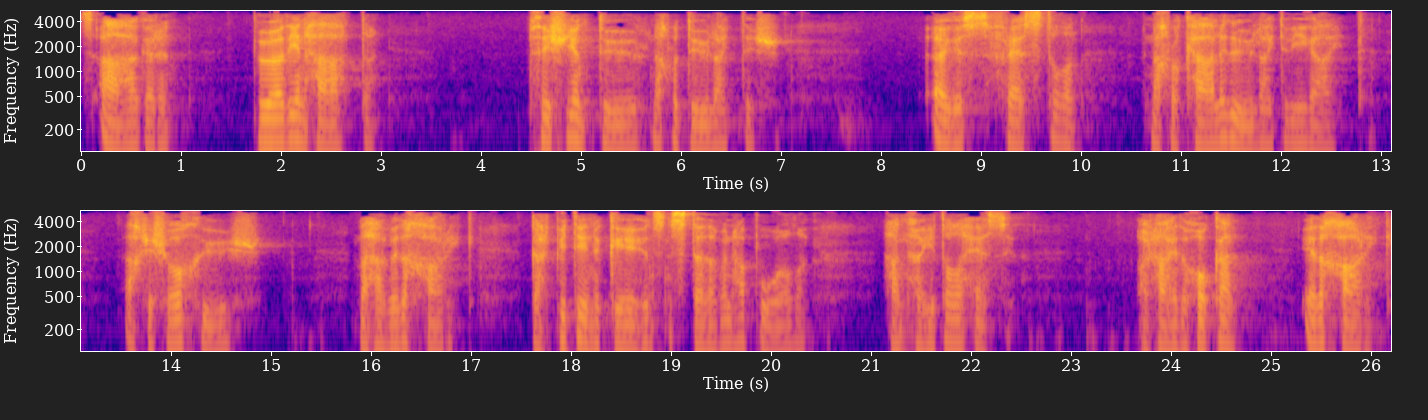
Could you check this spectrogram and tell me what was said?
sagaran, bwyddi'n hatan, pthisian dŵl, nach ro dŵl aetis, agos frestol yn, nach ro caleg dŵl aet fi ach se sio chwys, mae hafydd a charig, garpi dyn y gehyns na styddaf yn ha bwol, han hydol a hesw, o'r haedd y hogal, edd y charig,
